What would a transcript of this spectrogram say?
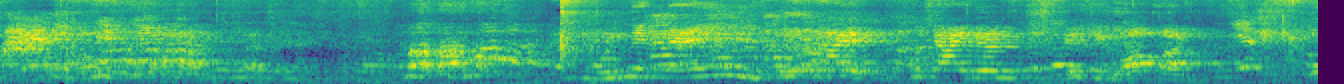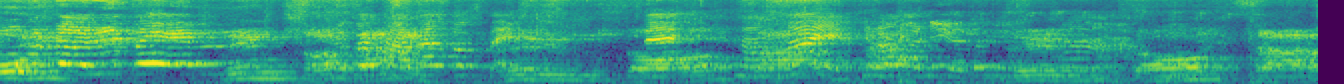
แตะหมุนยังไงผู้ชายผู้ชายเดินเดินถึงวอล์กก่อนโอ้เดินไม่เป็นหนึ่งสองสามแล้วต้องแตะหนึ่งสองสาทำมไม่ทำอันนี้ต้องหนึ่งสองสาม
